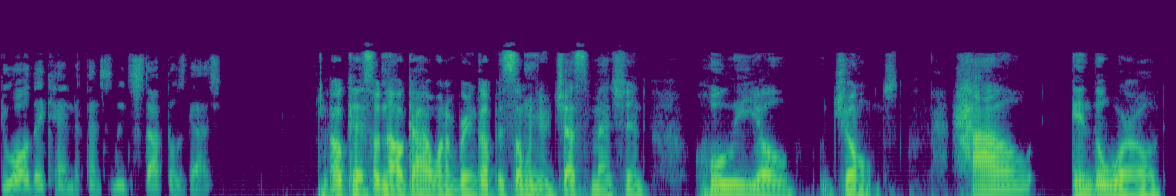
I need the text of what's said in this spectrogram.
do all they can defensively to stop those guys. Okay, so now a guy I want to bring up is someone you just mentioned, Julio Jones. How in the world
